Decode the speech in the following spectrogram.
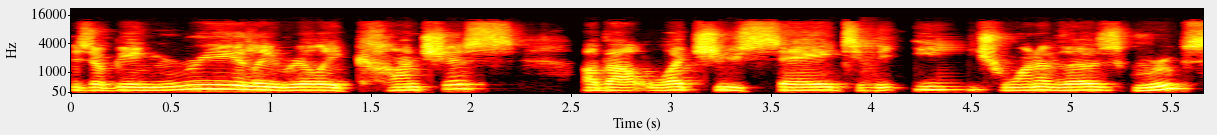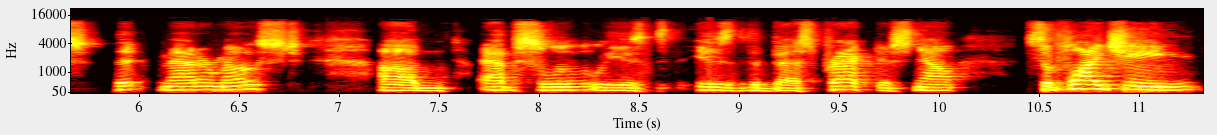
And so being really, really conscious about what you say to each one of those groups that matter most um, absolutely is is the best practice. Now, supply chain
